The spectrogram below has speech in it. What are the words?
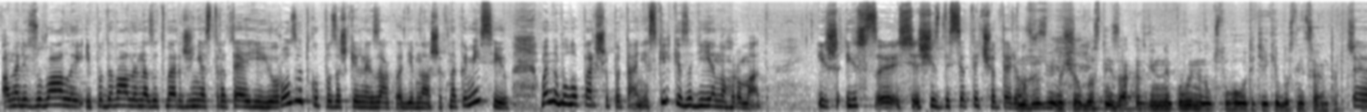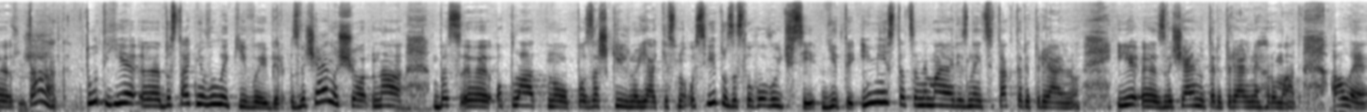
аналізували і подавали на затвердження стратегію розвитку позашкільних закладів наших на комісію, в мене було перше питання: скільки задіяно громад? Із, із е, 64. Ну зрозуміло, що обласний заклад він не повинен обслуговувати тільки обласний центр. Це, Е, це Так, тут є е, достатньо великий вибір. Звичайно, що на безоплатну позашкільну якісну освіту заслуговують всі діти і міста, це немає різниці, так територіально, і е, звичайно територіальних громад. Але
